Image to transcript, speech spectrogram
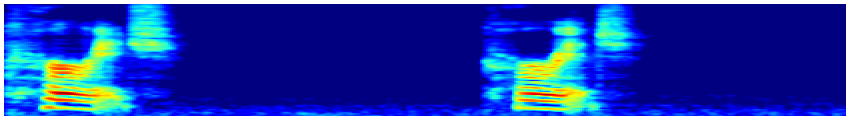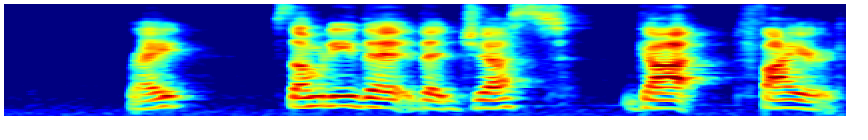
courage. Courage. Right? Somebody that that just got fired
